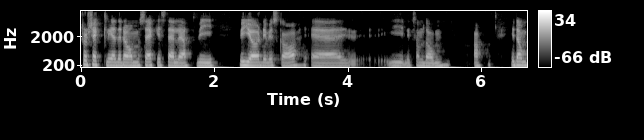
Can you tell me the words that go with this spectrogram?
projektleder dem och säkerställer att vi, vi gör det vi ska eh, i liksom de, ja, i de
